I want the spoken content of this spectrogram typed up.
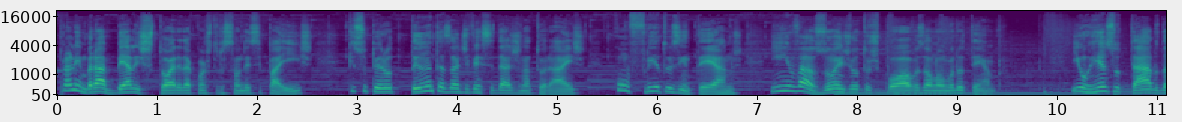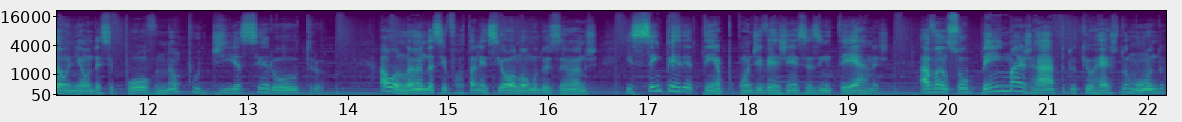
para lembrar a bela história da construção desse país que superou tantas adversidades naturais, conflitos internos e invasões de outros povos ao longo do tempo. E o resultado da união desse povo não podia ser outro a Holanda se fortaleceu ao longo dos anos e, sem perder tempo com divergências internas, avançou bem mais rápido que o resto do mundo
